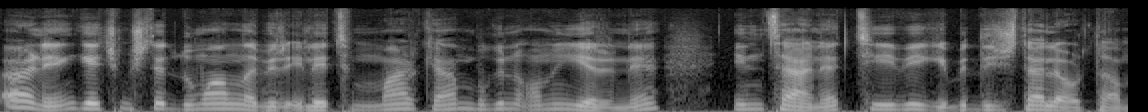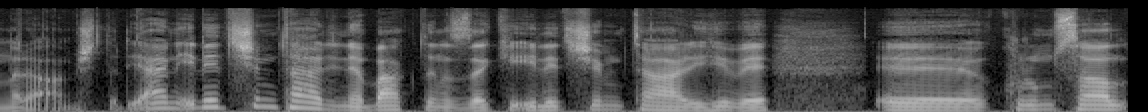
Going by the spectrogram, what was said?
Örneğin geçmişte dumanla bir iletim varken bugün onun yerini internet, TV gibi dijital ortamlara almıştır. Yani iletişim tarihine baktığınızdaki iletişim tarihi ve e, kurumsal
